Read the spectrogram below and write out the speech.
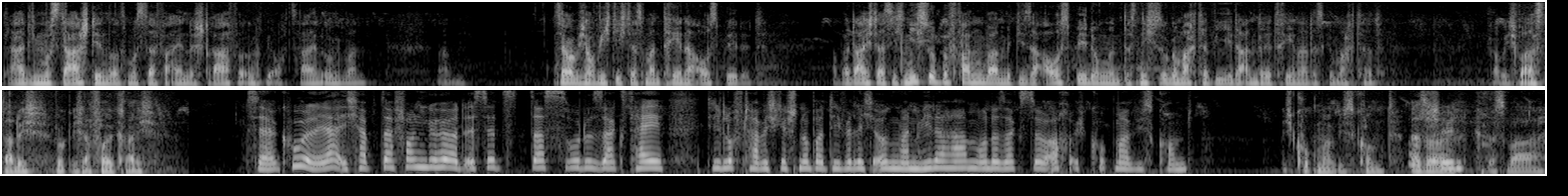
Klar, die muss dastehen, sonst muss der Verein eine Strafe irgendwie auch zahlen irgendwann. Ist ja, glaube ich, auch wichtig, dass man Trainer ausbildet. Aber dadurch, dass ich nicht so befangen war mit dieser Ausbildung und das nicht so gemacht habe, wie jeder andere Trainer das gemacht hat, glaube ich, war es dadurch wirklich erfolgreich. Sehr cool, ja. Ich habe davon gehört. Ist jetzt das, wo du sagst, hey, die Luft habe ich geschnuppert, die will ich irgendwann wieder haben? Oder sagst du, ach, ich guck mal, wie es kommt? Ich gucke mal, wie es kommt. Ach, Also, schön. das war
